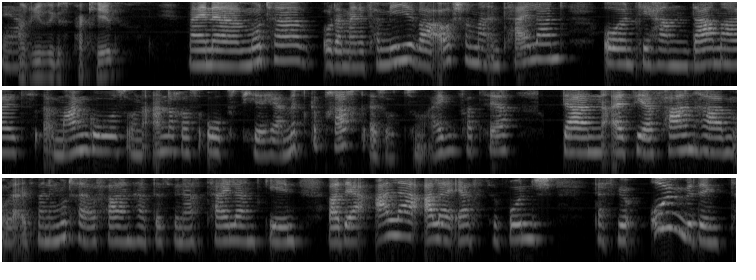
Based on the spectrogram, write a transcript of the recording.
ein Ja. riesiges Paket. Meine Mutter oder meine Familie war auch schon mal in Thailand und die haben damals äh, Mangos und anderes Obst hierher mitgebracht, also zum Eigenverzehr. Dann, als sie erfahren haben oder als meine Mutter erfahren hat, dass wir nach Thailand gehen, war der aller, allererste Wunsch, dass wir unbedingt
